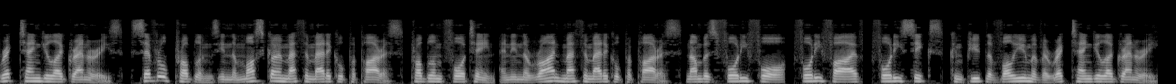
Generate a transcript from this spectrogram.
Rectangular granaries. Several problems in the Moscow Mathematical Papyrus, problem 14, and in the Rhind Mathematical Papyrus, numbers 44, 45, 46, compute the volume of a rectangular granary.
